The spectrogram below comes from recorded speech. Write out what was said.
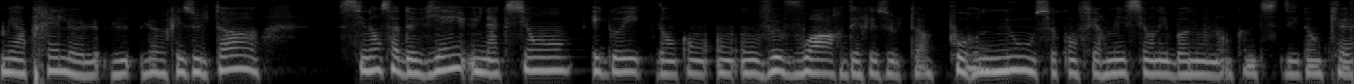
mais après le, le, résultat, sinon ça devient une action égoïque. Donc on, on, veut voir des résultats pour nous se confirmer si on est bonne ou non, comme tu dis. Donc euh,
